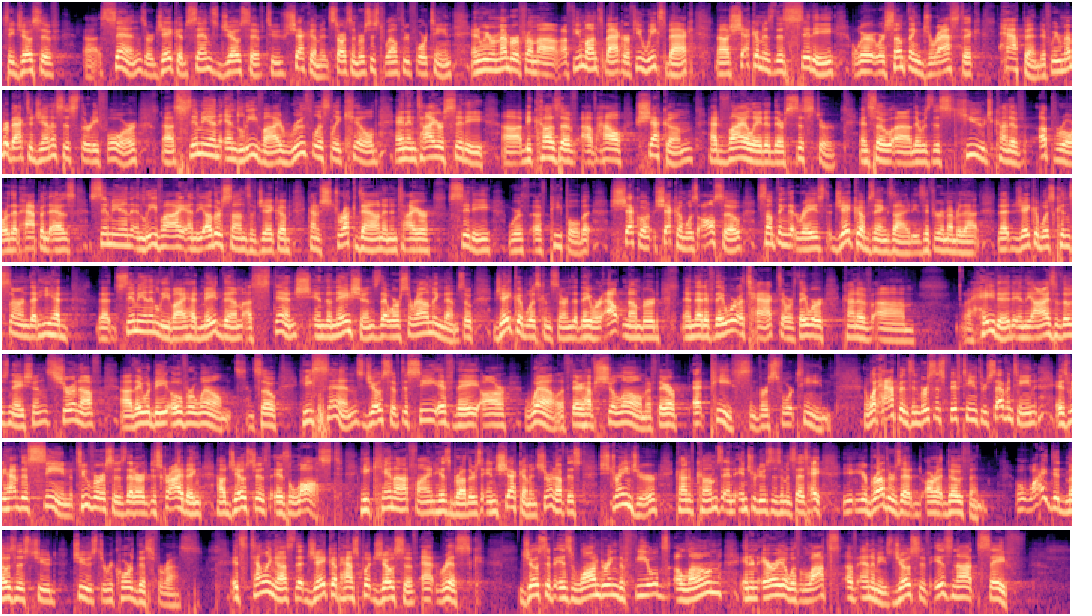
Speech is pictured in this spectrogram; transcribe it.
See, Joseph uh, sends, or Jacob sends Joseph to Shechem. It starts in verses 12 through 14. And we remember from uh, a few months back or a few weeks back, uh, Shechem is this city where, where something drastic happened. If we remember back to Genesis 34, uh, Simeon and Levi ruthlessly killed an entire city uh, because of, of how Shechem had violated their sister. And so uh, there was this huge kind of uproar that happened as Simeon and Levi and the other sons of Jacob kind of struck down an entire city worth of people. But Shechem was also something that raised Jacob's anxieties, if you remember that. That Jacob was concerned that he had that Simeon and Levi had made them a stench in the nations that were surrounding them. So Jacob was concerned that they were outnumbered and that if they were attacked or if they were kind of um, hated in the eyes of those nations, sure enough, uh, they would be overwhelmed. And so he sends Joseph to see if they are well, if they have shalom, if they are at peace, in verse 14. And what happens in verses 15 through 17 is we have this scene, two verses that are describing how Joseph is lost. He cannot find his brothers in Shechem. And sure enough, this stranger kind of comes and introduces him and says, Hey, your brothers at, are at Dothan. Well, why did Moses choose to record this for us? It's telling us that Jacob has put Joseph at risk. Joseph is wandering the fields alone in an area with lots of enemies. Joseph is not safe.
